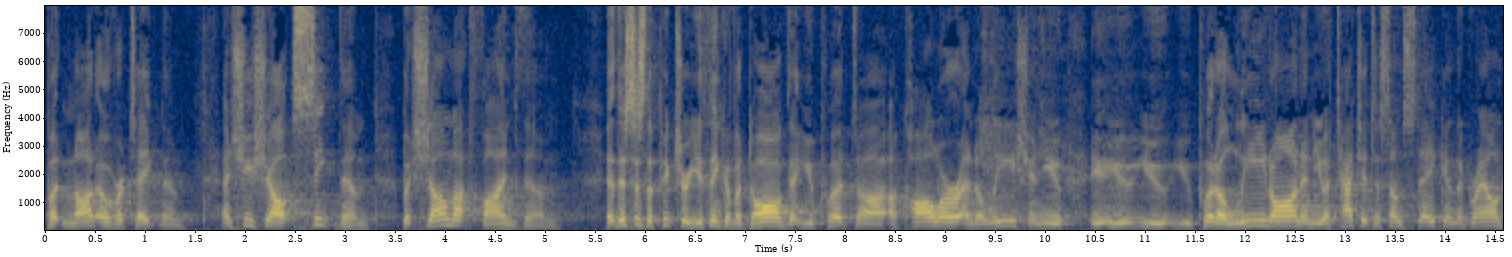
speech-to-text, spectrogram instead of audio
but not overtake them, and she shall seek them, but shall not find them. This is the picture you think of a dog that you put uh, a collar and a leash and you, you, you, you put a lead on and you attach it to some stake in the ground,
